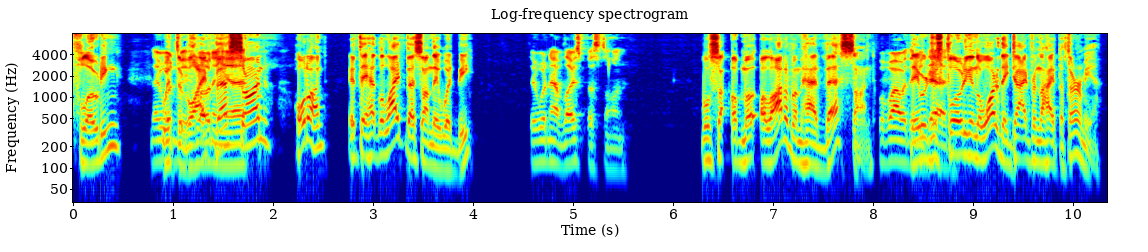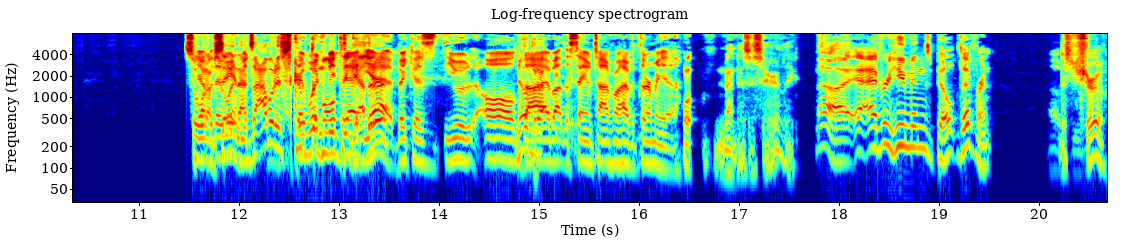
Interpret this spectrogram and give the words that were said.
floating They with wouldn't the be life floating vests yet. on. Hold on, if they had the life vests on, they would be. They wouldn't have life vests on. Well, so, a, mo- a lot of them had vests on. But why would they? They be were just dead? floating in the water. They died from the hypothermia. So Yeah, what I'm saying is, I would have They scooped them wouldn't all be dead together. yet because you would all No, die I- about the same time from hypothermia. Well, not necessarily. No, every human's built different. Oh, that's true.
